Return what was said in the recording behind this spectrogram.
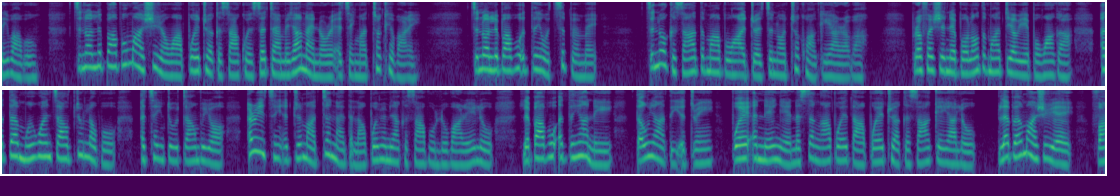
သေးပါဘူး။ကျွန်တော်လီဗာပူးမှာရှိတော့ကပွဲထွက်ကစားခွင့်စက်တိုင်မရနိုင်တော့တဲ့အချိန်မှာထွက်ခဲ့ပါတယ်။ကျွန်တော်လီဗာပူးအသင်းကိုချစ်ပင်မဲ့ ကျွန်တော်ကစားသမားဘဝအတွက်ကျွန်တော်ထွက်ခွာခဲ့ရတာပါ professional ဘောလုံးသမားတယောက်ရဲ့ဘဝကအသက်မွေးဝမ်းကြောင်းပြုတ်လောက်ဖို့အချိန်တိုတောင်းပြီးတော့အဲ့ဒီအချိန်အတွင်းမှာတက်နိုင်တဲ့လောက်ပွဲများများကစားဖို့လိုပါတယ်လို့လက်ပါဖို့အသင်းကနေ300တီအတွင်းပွဲအနည်းငယ်25ပွဲသာပွဲထွက်ကစားခဲ့ရလို့ဘလက်ဘန်မှာရှိတဲ့ဗာ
